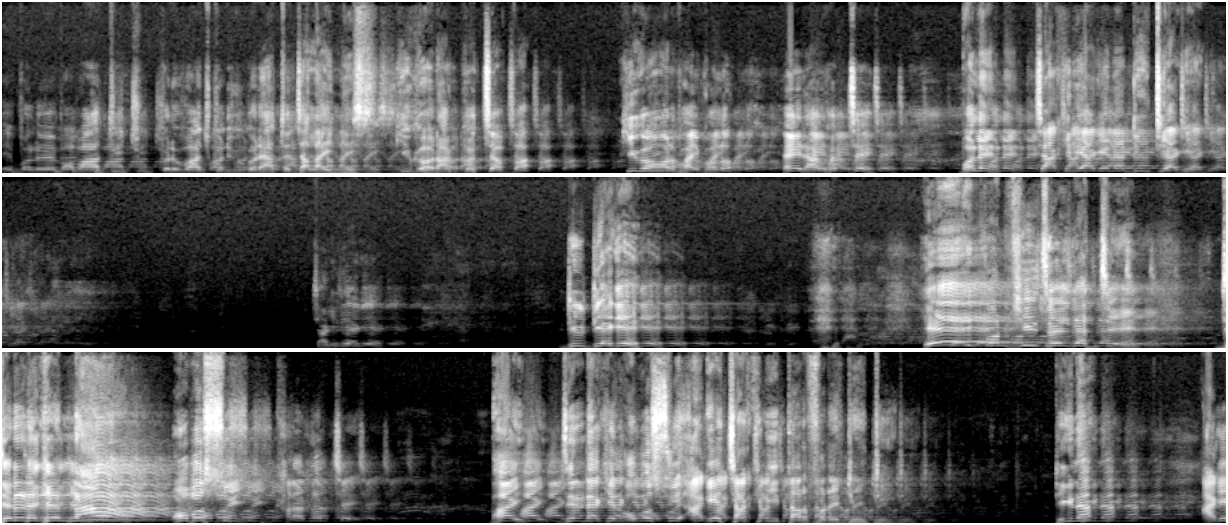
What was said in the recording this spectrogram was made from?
বলবে বাবা তুই চুপ করে ওয়াজ করবি করে এত জ্বালাই নিস। কি গো রাগ করছে আব্বা? কি গো আমার ভাই বলো? এই রাগ হচ্ছে? বলেন চাকরি আগে না ডিউটি আগে? চাকরি আগে? ডিউটি আগে? এই কনফিউজ হয়ে যাচ্ছে। জেনে রাখেন, না, অবশ্যই। খারাপ লাগছে? ভাই, জেনে রাখেন, অবশ্যই আগে চাকরি, তারপরে ডিউটি ঠিক না? আগে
